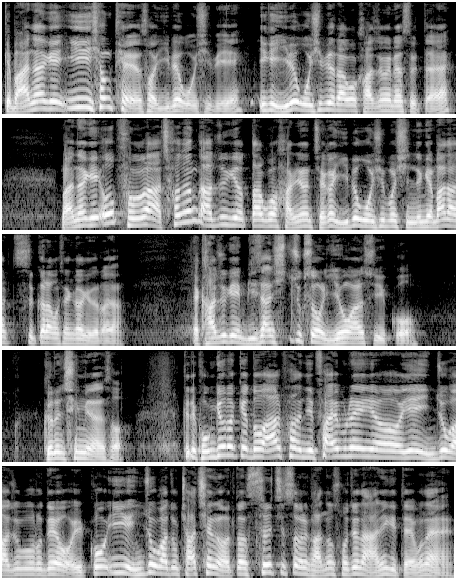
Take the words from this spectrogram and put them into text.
그러니까 만약에 이 형태에서 250이 이게 250이라고 가정을 했을 때 만약에 어퍼가 천연 가죽이었다고 하면 제가 250을 신는 게 맞았을 거라고 생각이 들어요. 가죽의 미세한 신축성을 이용할 수 있고 그런 측면에서 근데 공교롭게도 알파는 이 5레이어의 인조 가죽으로 되어 있고 이 인조 가죽 자체는 어떤 스트레치성을 갖는 소재는 아니기 때문에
